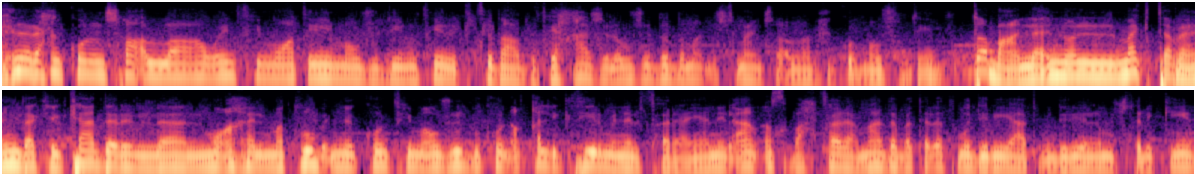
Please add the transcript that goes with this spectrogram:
إحنا رح نكون إن شاء الله وين في مواطنين موجودين وفي اكتظاظ وفي حاجة لوجود الضمان الاجتماعي إن شاء الله رح نكون موجودين. طبعا لأنه المكتب عندك الكادر ال- المؤهل المطلوب إنه يكون في موجود بيكون أقل كثير من الفرع. يعني الآن أصبح فرع ماذا بثلاث مديريات مديرية للمشتركين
